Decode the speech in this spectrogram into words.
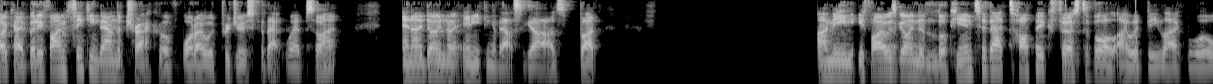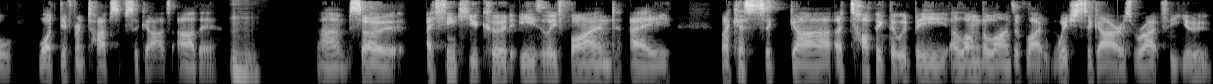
okay, but if I'm thinking down the track of what I would produce for that website, and I don't know anything about cigars, but I mean, if I was going to look into that topic, first of all, I would be like, well, what different types of cigars are there? Mm-hmm. Um, so I think you could easily find a like a cigar, a topic that would be along the lines of like which cigar is right for you.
